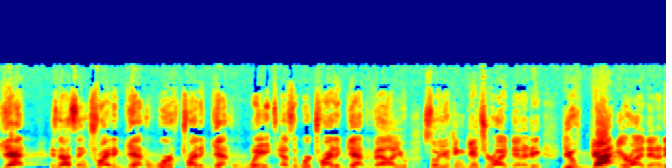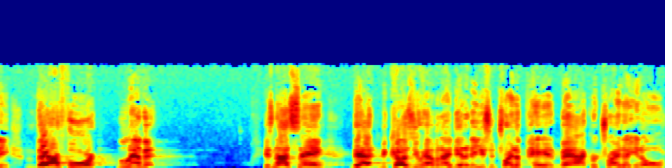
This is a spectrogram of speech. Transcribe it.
get, he's not saying try to get worth, try to get weight, as it were, try to get value so you can get your identity. You've got your identity, therefore, live it. He's not saying that because you have an identity, you should try to pay it back or try to, you know,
